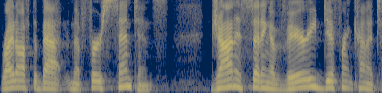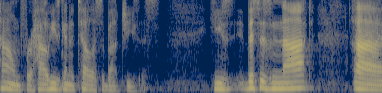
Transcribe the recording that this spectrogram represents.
right off the bat in the first sentence John is setting a very different kind of tone for how he's going to tell us about Jesus. He's this is not uh,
